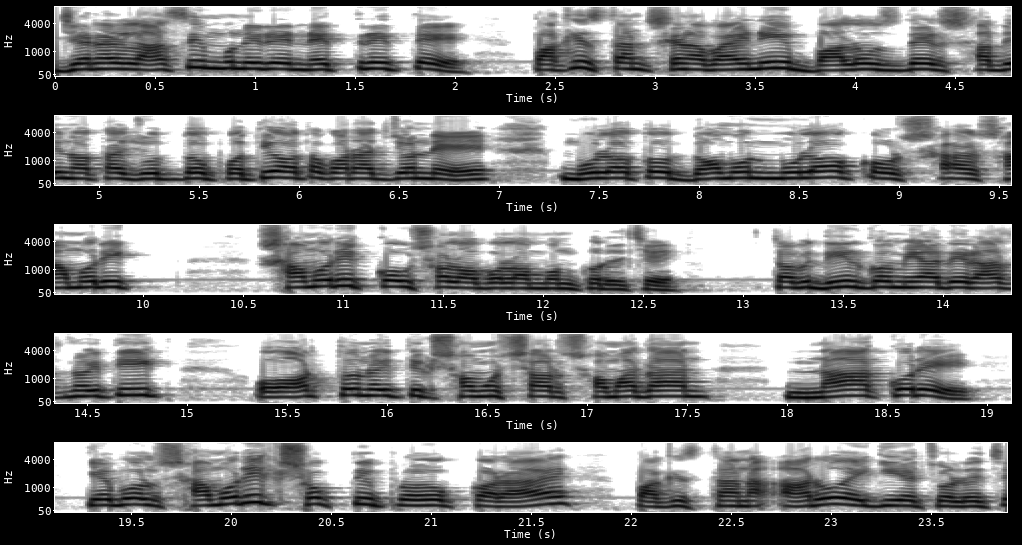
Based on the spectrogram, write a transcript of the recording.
জেনারেল আসিম মুনিরের নেতৃত্বে পাকিস্তান সেনাবাহিনী বালুচদের স্বাধীনতা যুদ্ধ প্রতিহত করার জন্যে মূলত দমনমূলক ও সামরিক সামরিক কৌশল অবলম্বন করেছে। তবে দীর্ঘমেয়াদী রাজনৈতিক ও অর্থনৈতিক সমস্যার সমাধান না করে কেবল সামরিক শক্তি প্রয়োগ করায় পাকিস্তান আরও এগিয়ে চলেছে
